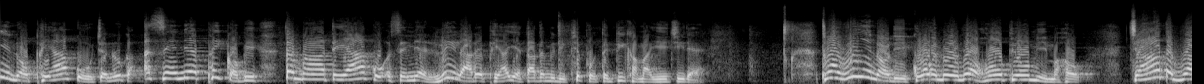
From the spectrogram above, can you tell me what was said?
ညာဉ်တော်ဖခင်ကိုကျွန်တော်တို့ကအစင်မြဲဖိတ်ခေါ်ပြီးတမန်တရားကိုအစင်မြဲလေ့လာတဲ့ဖခင်ရဲ့တာသမီတွေဖြစ်ဖို့တပိခါမှရေးကြည့်တယ်ထိုဝိညာဉ်တော်ဒီကိုအလိုလျော့ဟောပြောမိမဟုတ်ကြားသမျှ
